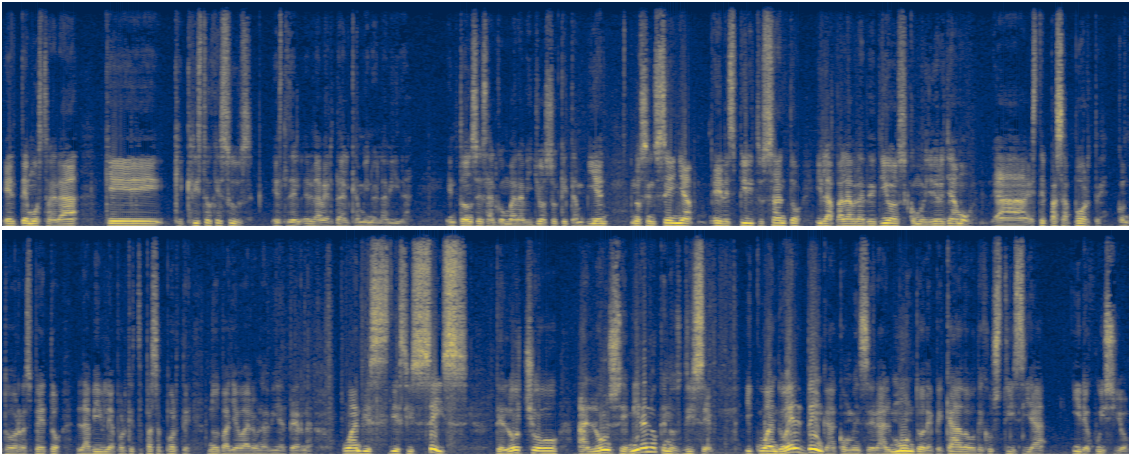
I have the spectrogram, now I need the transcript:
Él te mostrará que, que Cristo Jesús es la verdad, el camino y la vida. entonces algo maravilloso que también nos enseña el Espíritu Santo y la palabra de Dios, como yo le llamo, a este pasaporte, con todo respeto, la Biblia, porque este pasaporte nos va a llevar a una vida eterna. Juan 16, del 8 al 11, mira lo que nos dice. Y cuando Él venga, convencerá al mundo de pecado, de justicia y de juicio.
